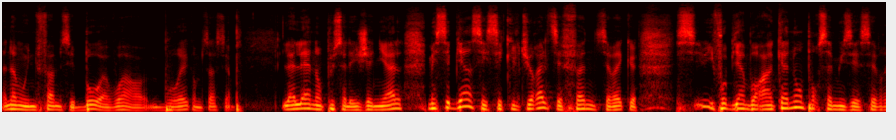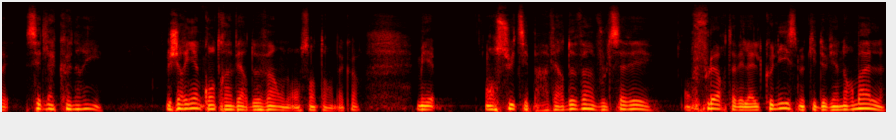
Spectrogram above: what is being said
Un homme ou une femme, c'est beau à voir bourré comme ça. La laine, en plus, elle est géniale. Mais c'est bien, c'est culturel, c'est fun. C'est vrai que il faut bien boire un canon pour s'amuser, c'est vrai. C'est de la connerie. J'ai rien contre un verre de vin, on, on s'entend, d'accord? Mais ensuite, c'est pas un verre de vin, vous le savez on flirte avec l'alcoolisme qui devient normal.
